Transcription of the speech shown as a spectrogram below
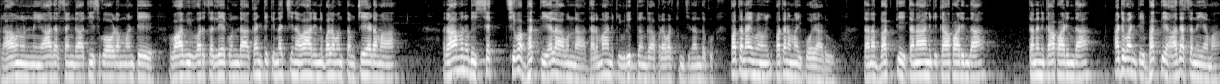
రావణుణ్ణి ఆదర్శంగా తీసుకోవడం అంటే వావి వరుస లేకుండా కంటికి నచ్చిన వారిని బలవంతం చేయడమా? రావణుడి శక్తి శివభక్తి ఎలా ఉన్నా ధర్మానికి విరుద్ధంగా ప్రవర్తించినందుకు పతనమై పతనమైపోయాడు. తన భక్తి తనానికి కాపాడిందా? తనని కాపాడిందా? అటువంటి భక్తి ఆదర్శనీయమ?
